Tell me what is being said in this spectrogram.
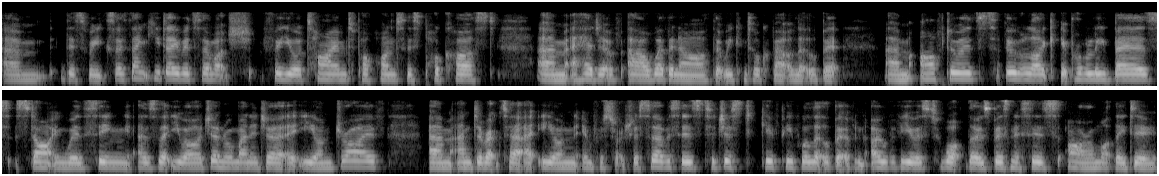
um, this week. So thank you, David, so much for your time to pop onto this podcast um, ahead of our webinar that we can talk about a little bit um, afterwards. I feel like it probably bears starting with seeing as that you are general manager at E.ON Drive um, and director at E.ON Infrastructure Services to just give people a little bit of an overview as to what those businesses are and what they do.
